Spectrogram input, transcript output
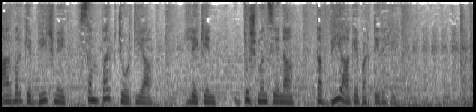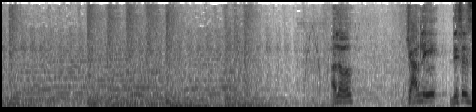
आर्मर के बीच में संपर्क जोड़ दिया, लेकिन दुश्मन सेना तब भी आगे बढ़ती रही। Hello charlie this is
